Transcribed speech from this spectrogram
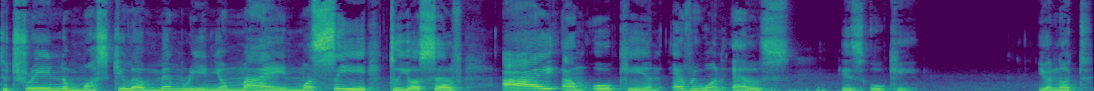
to train the muscular memory in your mind must say to yourself, I am okay and everyone else is okay. You're not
